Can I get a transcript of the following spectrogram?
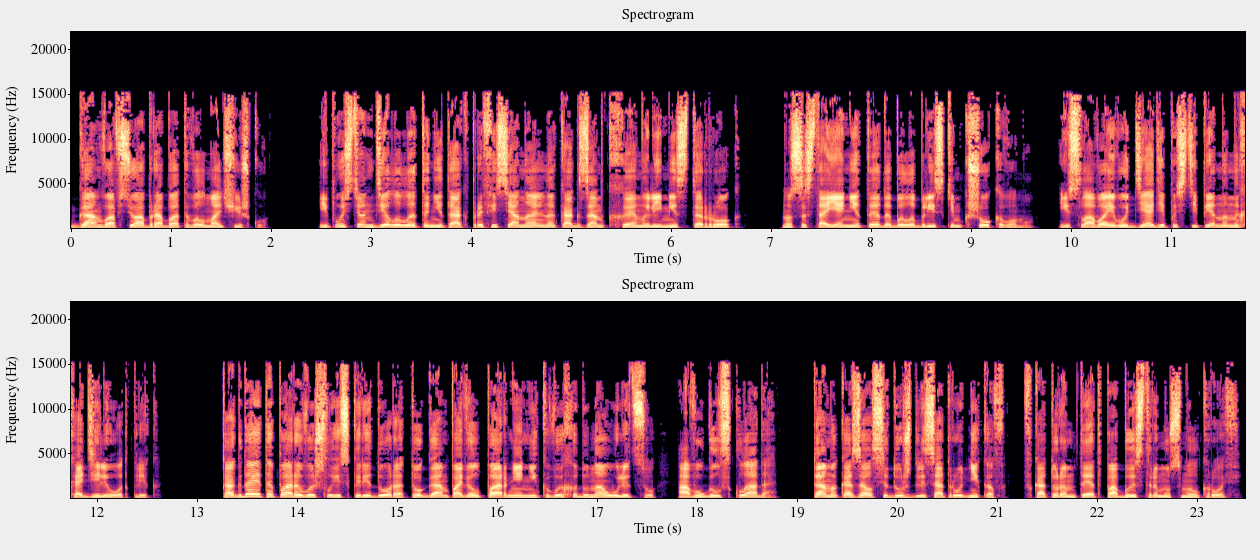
Гам вовсю обрабатывал мальчишку. И пусть он делал это не так профессионально, как Зангхэм или Мистер Рок, но состояние Теда было близким к шоковому, и слова его дяди постепенно находили отклик. Когда эта пара вышла из коридора, то Гам повел парня не к выходу на улицу, а в угол склада. Там оказался душ для сотрудников, в котором Тед по-быстрому смыл кровь.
